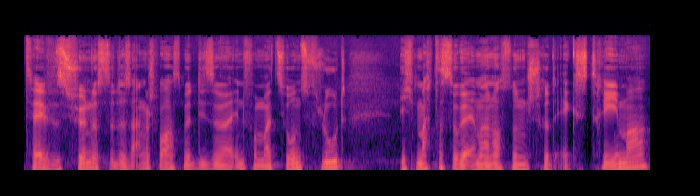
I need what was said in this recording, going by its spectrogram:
Safe, es ist schön, dass du das angesprochen hast mit dieser Informationsflut. Ich mache das sogar immer noch so einen Schritt extremer,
